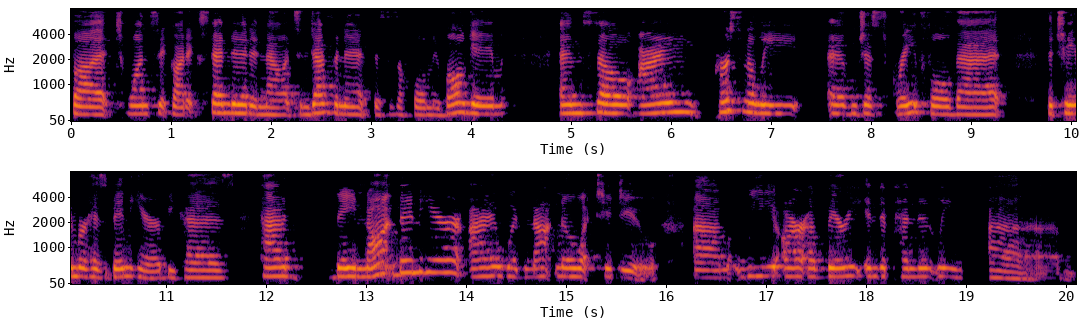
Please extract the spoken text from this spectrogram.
but once it got extended and now it's indefinite, this is a whole new ball game. And so I personally am just grateful that the chamber has been here because had they not been here, I would not know what to do. Um, we are a very independently um,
